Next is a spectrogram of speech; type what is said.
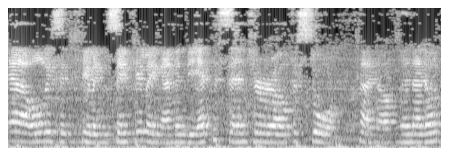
Yeah, always had feeling the same feeling. I'm in the epicenter of a storm, kind of, and I don't.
